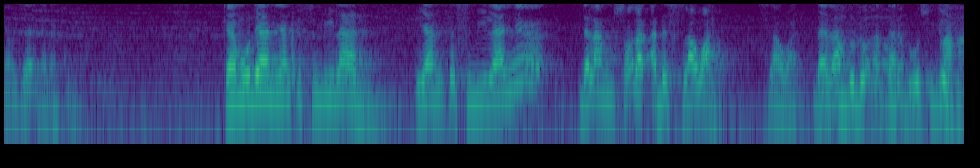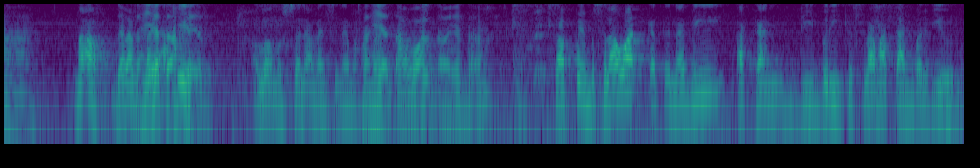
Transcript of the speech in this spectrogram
Ha, sihatkan aku. Kemudian yang kesembilan, yang kesembilannya dalam solat ada selawat, selawat dalam Ah, duduk salawat. antara dua sujud. Aha, aha. Maaf, dalam tahiyat akhir. akhir. Allahumma salli ala sayyidina Muhammad. Tahiyat awal, salli ala akhir. Siapa yang berselawat kata Nabi akan diberi keselamatan pada dia tu.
